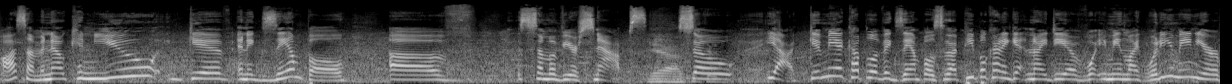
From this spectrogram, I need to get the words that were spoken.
Awesome. And now, can you give an example of some of your snaps. Yeah. So, yeah, give me a couple of examples so that people kind of get an idea of what you mean. Like, what do you mean you're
